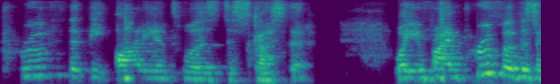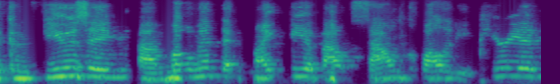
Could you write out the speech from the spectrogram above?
proof that the audience was disgusted. What you find proof of is a confusing uh, moment that might be about sound quality, period.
